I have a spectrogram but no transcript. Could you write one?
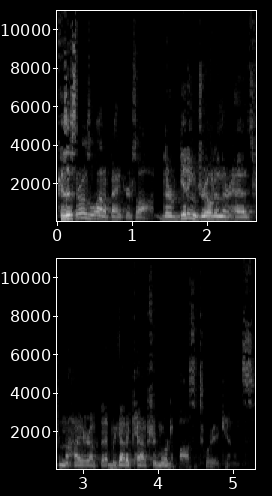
because this throws a lot of bankers off. They're getting drilled in their heads from the higher up that we got to capture more depository accounts.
